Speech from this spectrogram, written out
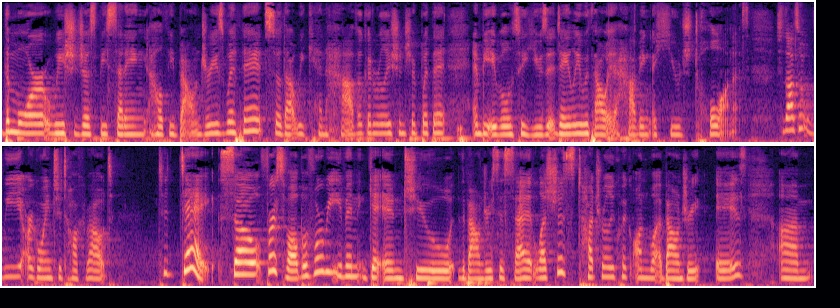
the more we should just be setting healthy boundaries with it so that we can have a good relationship with it and be able to use it daily without it having a huge toll on us. So that's what we are going to talk about today. So, first of all, before we even get into the boundaries to set, let's just touch really quick on what a boundary is. Um,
